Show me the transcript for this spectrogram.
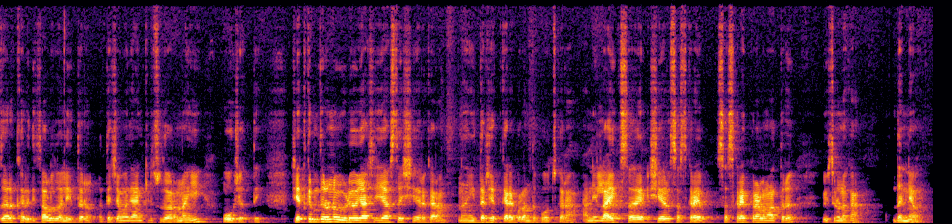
जर खरेदी चालू झाली तर त्याच्यामध्ये आणखी सुधारणाही होऊ शकते. शेतकरी मित्रांनो व्हिडिओ जास्तीत जास्त शेअर करा इतर शेतकऱ्यापर्यंत पोहोच करा आणि लाईक स शेअर सबस्क्राईब सबस्क्राईब करायला मात्र विसरू नका. धन्यवाद.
